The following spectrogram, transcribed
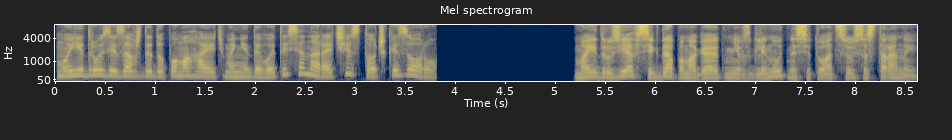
Мої друзі завжди допомагають мені дивитися на речі з точки зору. Мои друзья всегда помогают мне взглянуть на ситуацию со стороны.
